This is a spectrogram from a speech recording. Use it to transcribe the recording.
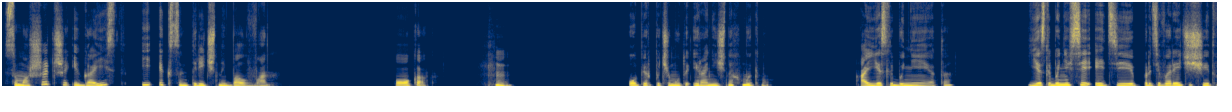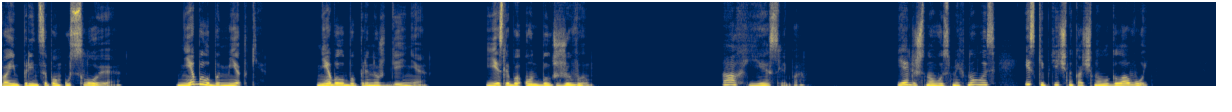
Сумасшедший эгоист и эксцентричный болван. О как! Хм. Опер почему-то иронично хмыкнул. А если бы не это? Если бы не все эти противоречащие твоим принципам условия, не было бы метки, не было бы принуждения, если бы он был живым. Ах, если бы. Я лишь снова усмехнулась и скептично качнула головой.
